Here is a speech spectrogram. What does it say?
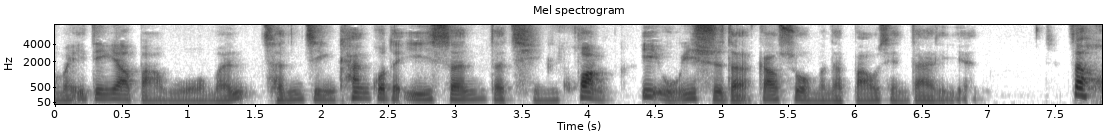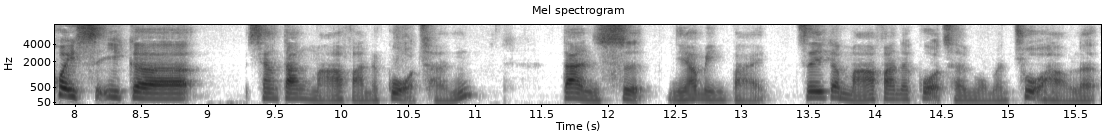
们一定要把我们曾经看过的医生的情况。一五一十的告诉我们的保险代理人，这会是一个相当麻烦的过程。但是你要明白，这一个麻烦的过程我们做好了，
